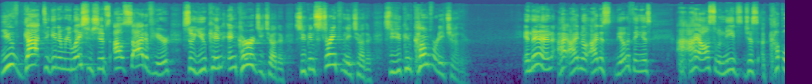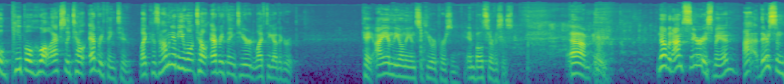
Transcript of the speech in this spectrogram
You've got to get in relationships outside of here so you can encourage each other, so you can strengthen each other, so you can comfort each other. And then I, I know I just the other thing is I, I also need just a couple people who I'll actually tell everything to. Like, because how many of you won't tell everything to your life together group? Okay, I am the only insecure person in both services. Um, no, but I'm serious, man. I, there's some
